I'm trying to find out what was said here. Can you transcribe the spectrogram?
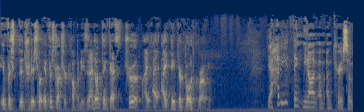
infra- the traditional infrastructure companies. And I don't think that's true. I, I, I think they're both growing. Yeah, how do you think? You know, I'm, I'm curious. So,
